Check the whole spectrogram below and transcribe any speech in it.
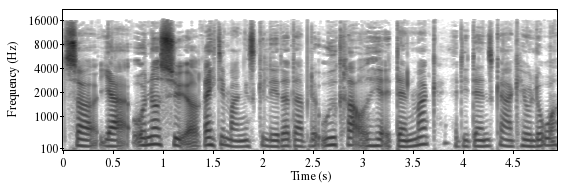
Så jeg undersøger rigtig mange skeletter, der bliver udgravet her i Danmark af de danske arkeologer.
